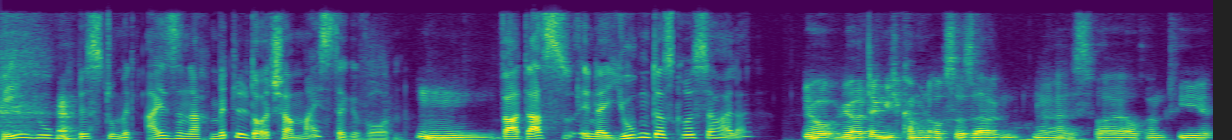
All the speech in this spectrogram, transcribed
B-Jugend bist du mit Eisenach mitteldeutscher Meister geworden. Mm. War das in der Jugend das größte Highlight? Ja, ja, denke ich, kann man auch so sagen. Ne? Es war ja auch irgendwie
